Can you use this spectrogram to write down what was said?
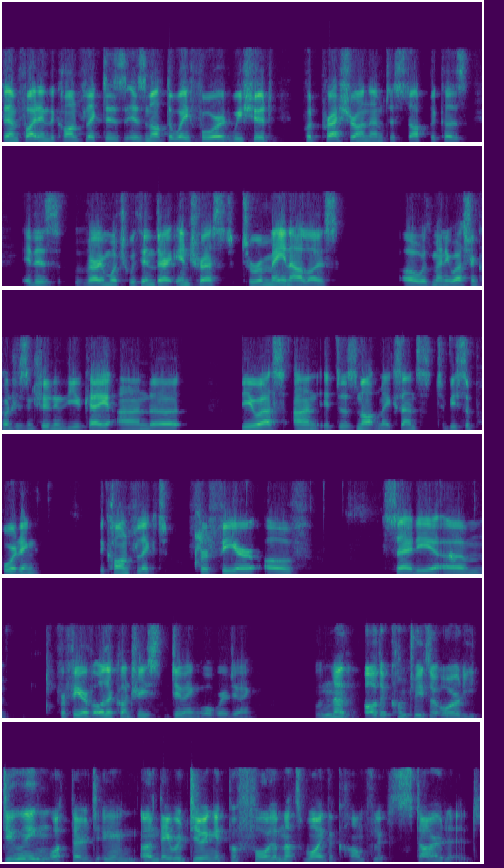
them fighting the conflict is, is not the way forward. We should put pressure on them to stop because it is very much within their interest to remain allies uh, with many Western countries, including the UK and uh, the US. And it does not make sense to be supporting the conflict for fear of Saudi, um, for fear of other countries doing what we're doing no, other countries are already doing what they're doing, and they were doing it before them. That's why the conflict started.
